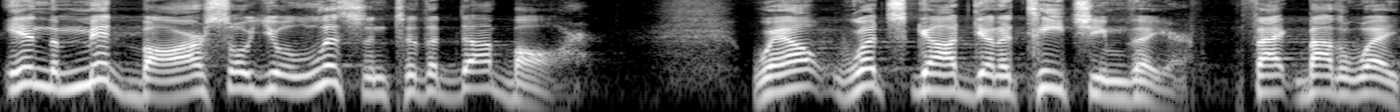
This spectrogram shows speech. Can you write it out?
in the midbar so you'll listen to the dabar. Well, what's God going to teach him there? In fact, by the way,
